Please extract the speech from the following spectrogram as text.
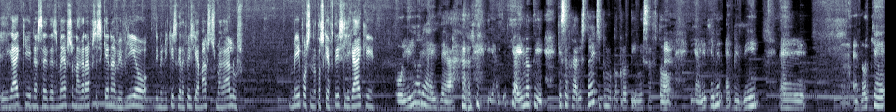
λιγάκι να σε δεσμεύσω να γράψεις και ένα βιβλίο δημιουργικής γραφής για μας τους μεγάλους. Μήπως να το σκεφτείς λιγάκι; Πολύ ωραία ιδέα. Η αλήθεια είναι ότι, και σε ευχαριστώ έτσι που μου το προτείνεις αυτό, η αλήθεια είναι επειδή ε, εδώ και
